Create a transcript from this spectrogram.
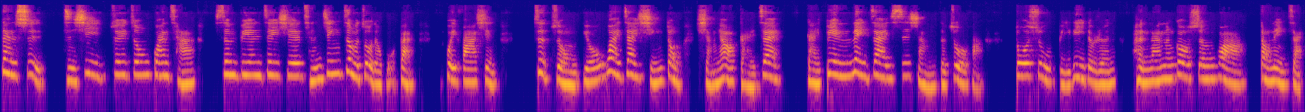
但是仔细追踪观察身边这些曾经这么做的伙伴，会发现这种由外在行动想要改在改变内在思想的做法，多数比例的人。很难能够深化到内在，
